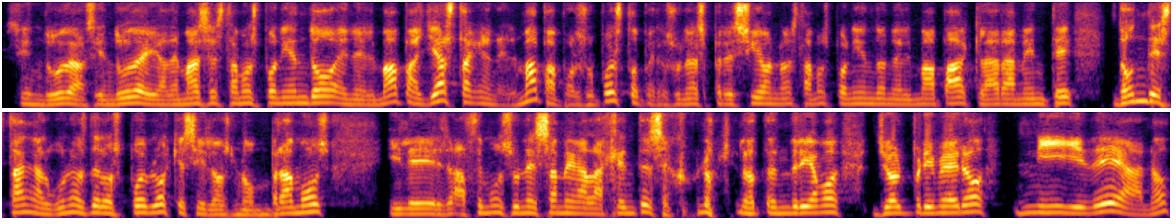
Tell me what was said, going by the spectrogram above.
Sin duda, sin duda. Y además estamos poniendo en el mapa, ya están en el mapa, por supuesto, pero es una expresión, ¿no? Estamos poniendo en el mapa claramente dónde están algunos de los pueblos que si los nombramos y les hacemos un examen a la gente, seguro que no tendríamos, yo el primero, ni idea, ¿no?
